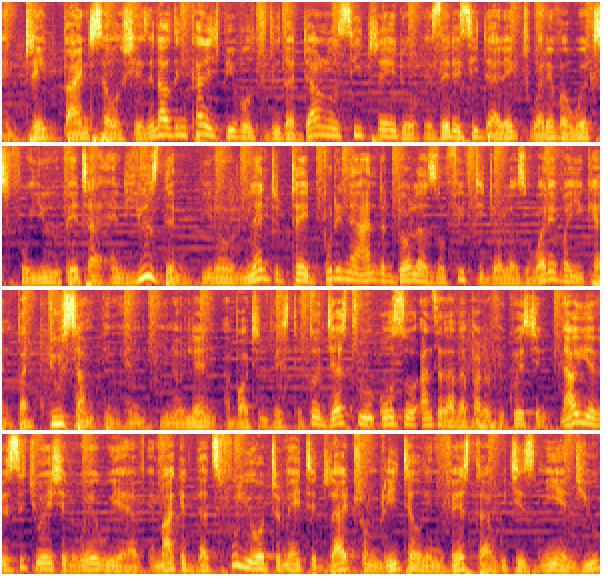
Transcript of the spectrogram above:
and trade, buy and sell shares. And I'd encourage people to do that. Download C Trade or ZSE Direct, whatever works for you better, and use them. You know, learn to trade. Put in a hundred dollars or fifty dollars or whatever you can, but do something and you know learn about investing. So just to also answer the other part of your question, now you have a situation where we have a market that's fully automated, right from retail investor, which is me and you,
